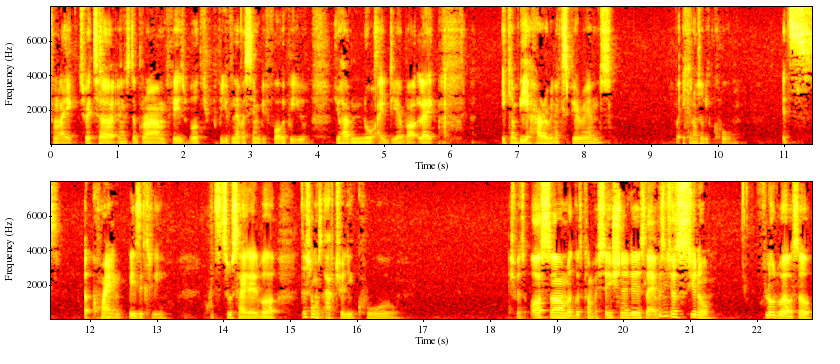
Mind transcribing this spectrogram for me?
from like Twitter, Instagram, Facebook, people you've never seen before, people you you have no idea about, like it can be a harrowing experience, but it can also be cool. It's a coin basically. It's two sided, but this one was actually cool. She was awesome, a good conversationalist, like everything just, you know, flowed well. So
